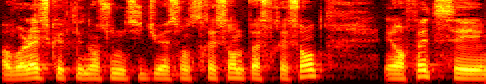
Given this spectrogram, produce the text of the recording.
bah voilà est-ce que t'es dans une situation stressante, pas stressante. Et en fait c'est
